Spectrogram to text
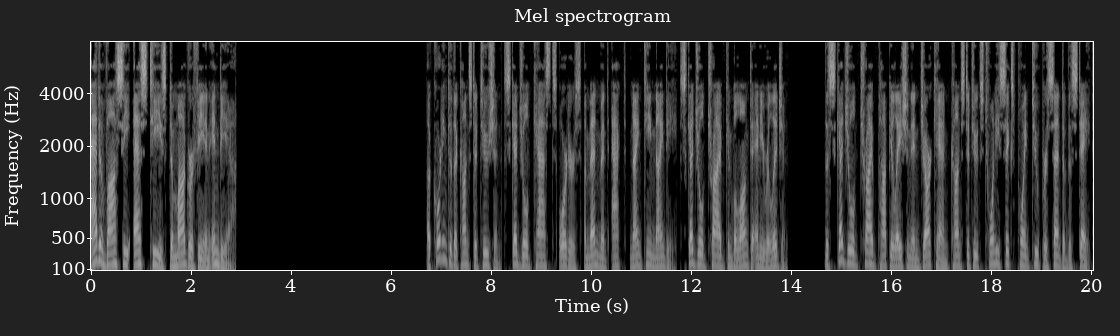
Adivasi STs demography in India According to the Constitution Scheduled Castes Orders Amendment Act, 1990, scheduled tribe can belong to any religion. The scheduled tribe population in Jharkhand constitutes 26.2% of the state.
